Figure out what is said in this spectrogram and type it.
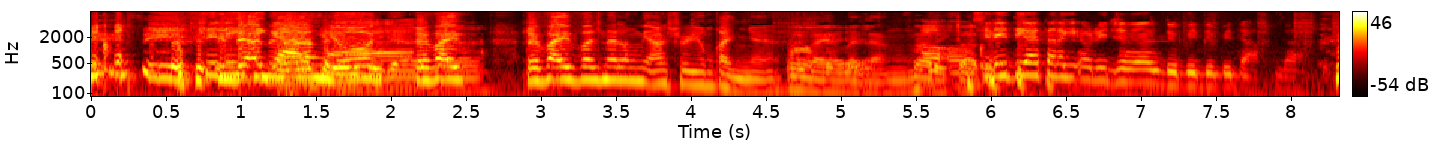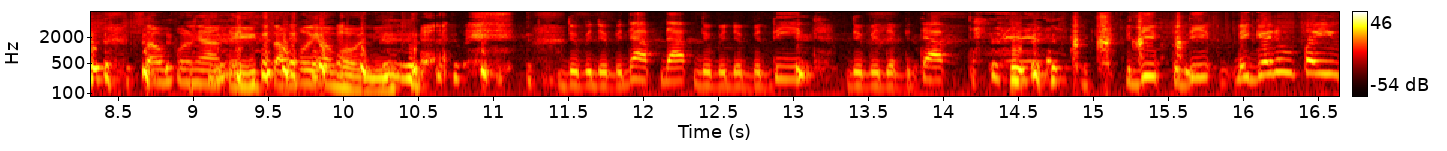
Si Hindi, Lady ano na lang yun. Revive, revival na lang ni Asher yung kanya. Revival Okay. lang. Sorry, Oo, sorry. si Lady Gaga talaga yung original dubi-dubi dap-dap. Sample nga kay, sample nga Bonnie. dubi-dubi dap-dap, dubi-dubi deep, dubi-dubi dap. Deep, deep. May ganun pa yung...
